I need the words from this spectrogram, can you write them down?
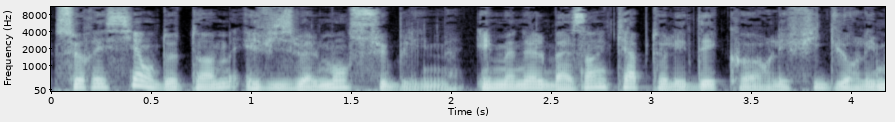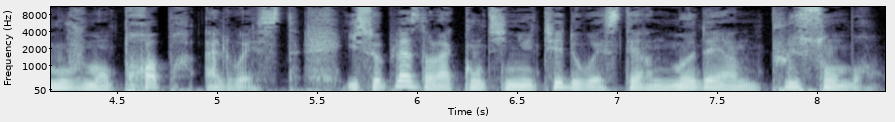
Ce récit en deux tomes est visuellement sublime. Emmanuel Bazin capte les décors, les figures, les mouvements propres à l'Ouest. Il se place dans la continuité de western moderne, plus sombre.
